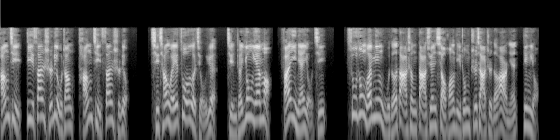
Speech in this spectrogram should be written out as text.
唐纪第三十六章，唐纪三十六，启强为作恶九月，紧着雍烟帽，凡一年有基。苏宗文明武德大圣大宣孝皇帝中之下至德二年丁酉，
